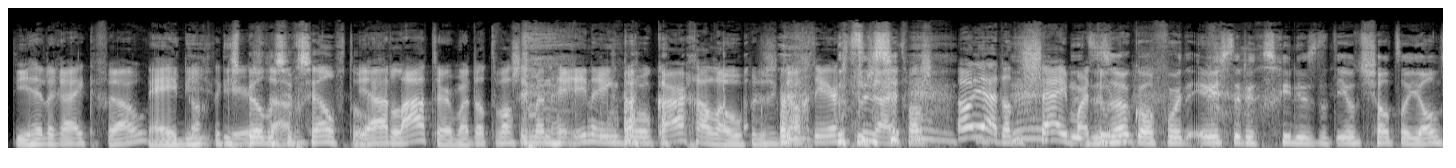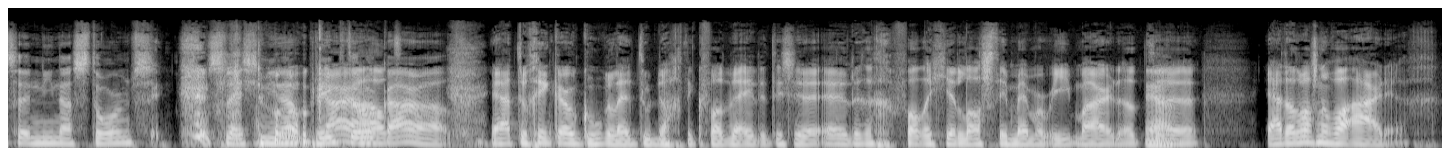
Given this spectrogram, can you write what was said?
Die hele rijke vrouw? Nee, die, die speelde aan. zichzelf toch? Ja, later. Maar dat was in mijn herinnering door elkaar gaan lopen. Dus ik dacht eerst Dat toen is- zij het was... Oh ja, dat is zij. Maar het toen... is ook wel voor het eerst in de geschiedenis dat iemand Chantal Jansen en Nina Storms slash Nina elkaar Brink door elkaar haalt. Ja, toen ging ik ook googlen en toen dacht ik van... Nee, dit is een, een gevalletje last in memory. Maar dat, Ja. ja. ja, dat was nog wel aardig.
